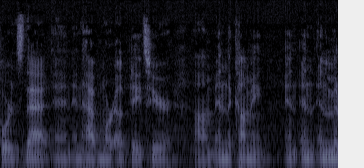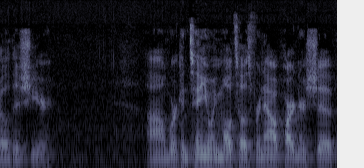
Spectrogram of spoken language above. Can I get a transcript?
towards that and, and have more updates here um, in the coming, in, in, in the middle of this year. Um, we're continuing Motels for Now partnership,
